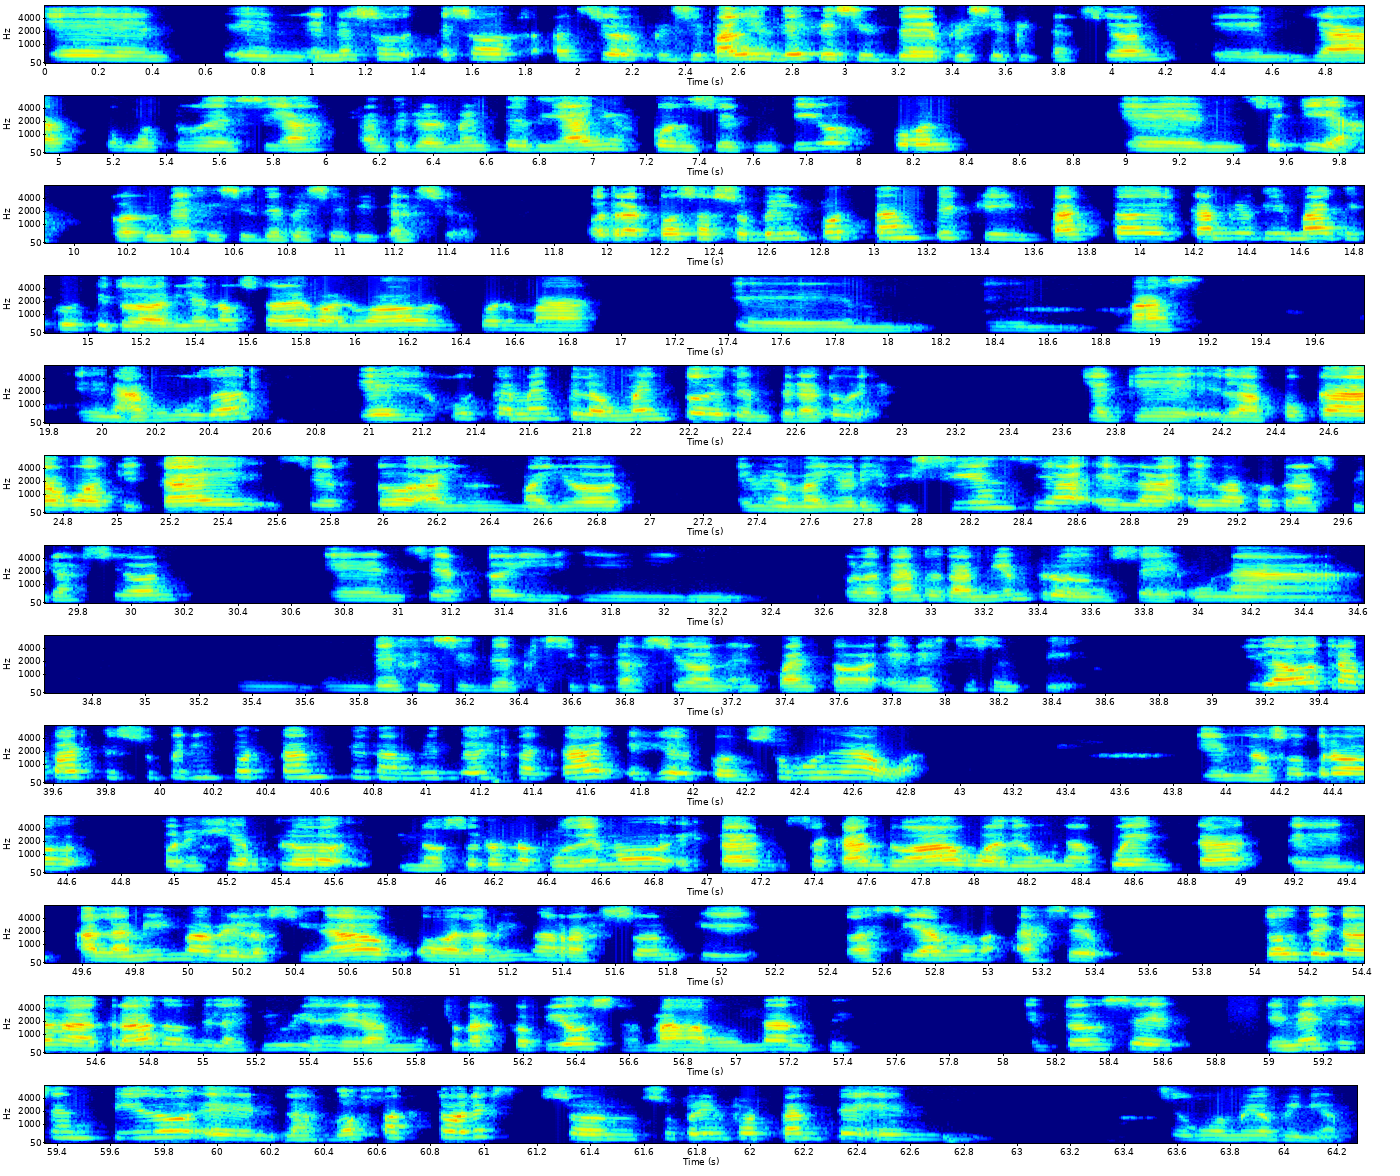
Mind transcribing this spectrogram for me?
en, en esos, esos, han sido los principales déficits de precipitación, ya como tú decías anteriormente, de años consecutivos con sequía, con déficit de precipitación. Otra cosa súper importante que impacta del cambio climático y que todavía no se ha evaluado en forma eh, más en aguda es justamente el aumento de temperatura, ya que la poca agua que cae, ¿cierto? Hay, un mayor, una mayor eficiencia en la evapotranspiración, ¿cierto? Y, por lo tanto también produce un déficit de precipitación en cuanto en este sentido. Y la otra parte súper importante también de destacar es el consumo de agua. nosotros por ejemplo, nosotros no podemos estar sacando agua de una cuenca a la misma velocidad o a la misma razón que lo hacíamos hace dos décadas atrás, donde las lluvias eran mucho más copiosas, más abundantes. Entonces, en ese sentido, eh, los dos factores son súper importantes según mi opinión.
